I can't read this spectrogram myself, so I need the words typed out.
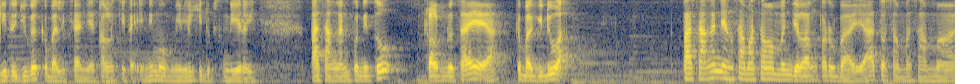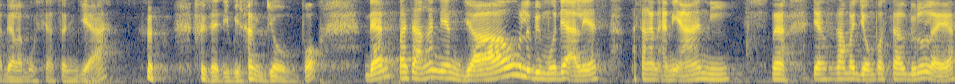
Gitu juga kebalikannya kalau kita ini memilih hidup sendiri. Pasangan pun itu kalau menurut saya ya kebagi dua. Pasangan yang sama-sama menjelang perbaya atau sama-sama dalam usia senja bisa dibilang jompo dan pasangan yang jauh lebih muda alias pasangan ani-ani. Nah, yang sesama jompo style dulu lah ya.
